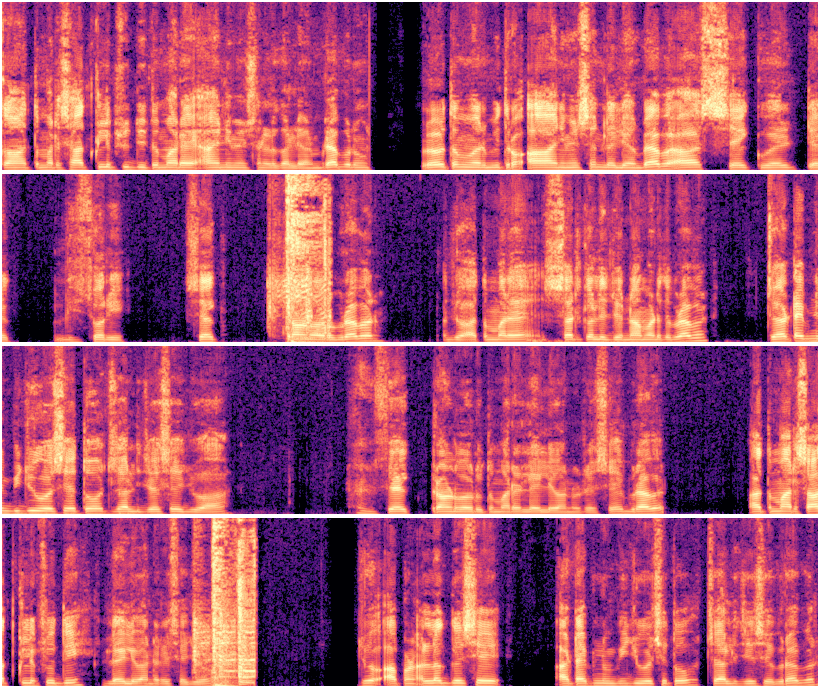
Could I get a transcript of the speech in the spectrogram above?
કાં, તમારે સાત ક્લિપ સુધી તમારે આ એનિમેશન લગાડી લેવાનું, બરાબર? હું, બરાબર? તમારે મિત્રો, આ એનિમેશન લઈ લેવાનું, બરાબર? આ સેક વેલ ટેક સોરી સેક ત્રણ વાળું, બરાબર? જો આ તમારે સર્ચ કરી લેજો ના મળે તો, બરાબર? જો આ ટાઈપનું બીજું હશે તો ચાલી જશે, જો આ સેક ત્રણ વાળું તમારે લઈ લેવાનું રહેશે, બરાબર? આ તમારે સાત ક્લિપ સુધી લઈ લેવાના રહેશે જો જો આ પણ અલગ હશે, આ ટાઈપનું બીજું હશે તો ચાલી જશે, બરાબર?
